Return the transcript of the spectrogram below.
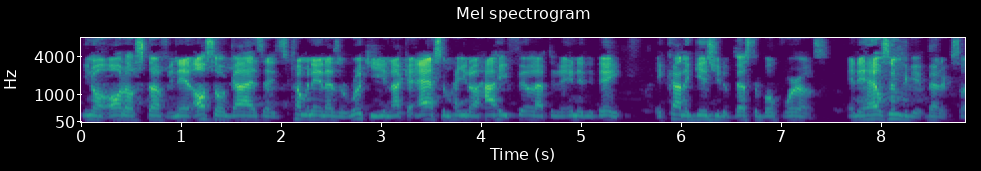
you know, all those stuff. And then also guys that's coming in as a rookie and I can ask him, you know, how he felt after the end of the day. It kind of gives you the best of both worlds and it helps him to get better. So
